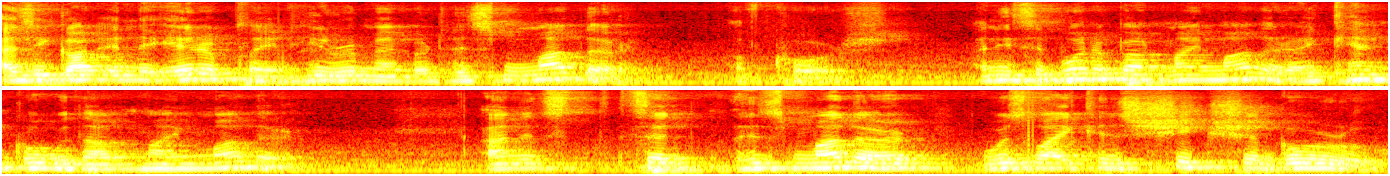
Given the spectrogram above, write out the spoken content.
as he got in the aeroplane, he remembered his mother, of course. And he said, what about my mother? I can't go without my mother. And it said his mother was like his Shiksha guru.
